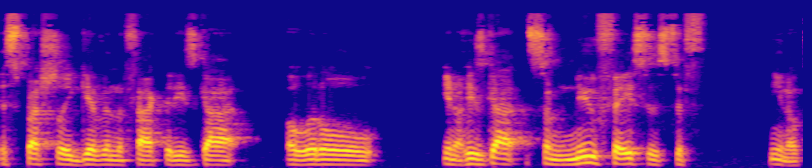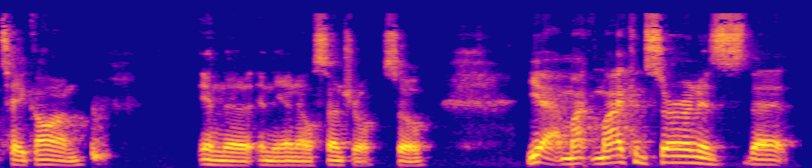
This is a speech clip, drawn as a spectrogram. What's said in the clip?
especially given the fact that he's got a little, you know, he's got some new faces to, you know, take on in the in the NL Central. So, yeah, my my concern is that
